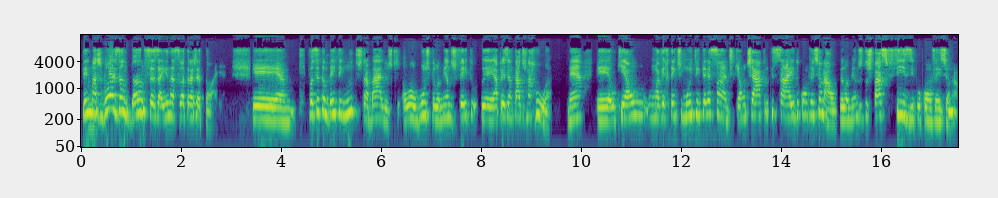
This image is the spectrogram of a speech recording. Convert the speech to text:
tem umas boas andanças aí na sua trajetória. É, você também tem muitos trabalhos, ou alguns pelo menos, feitos, é, apresentados na rua, né? É, o que é um, uma vertente muito interessante, que é um teatro que sai do convencional, pelo menos do espaço físico convencional.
